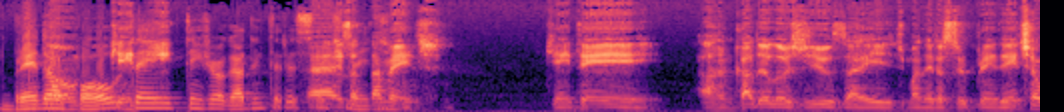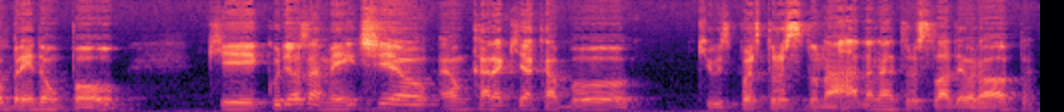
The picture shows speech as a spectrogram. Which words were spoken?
Brandon então, Paul tem, tem, tem, jogado interessante. É, exatamente. Quem tem arrancado elogios aí de maneira surpreendente é o Brandon Paul, que curiosamente é, é um cara que acabou que o Spurs trouxe do nada, né? Trouxe lá da Europa.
